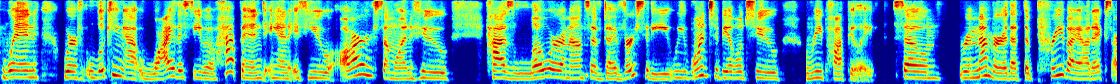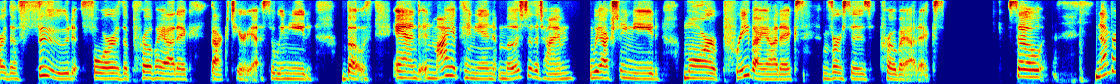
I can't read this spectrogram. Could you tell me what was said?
when we're looking at why the SIBO happened, and if you are someone who has lower amounts of diversity, we want to be able to repopulate. So, remember that the prebiotics are the food for the probiotic bacteria. So we need both. And in my opinion, most of the time, we actually need more prebiotics versus probiotics. So, number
